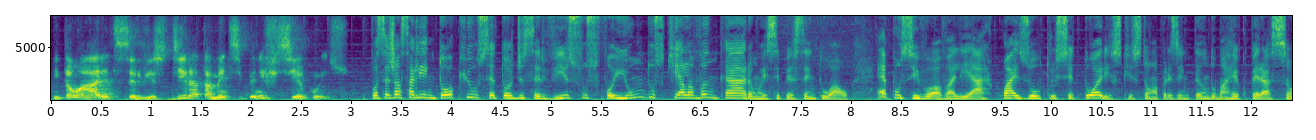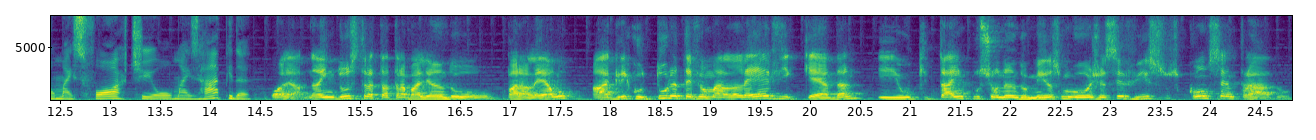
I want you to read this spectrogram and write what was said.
Então a área de serviço diretamente se beneficia com isso. Você já salientou que o setor de serviços foi um dos que alavancaram esse percentual. É possível avaliar quais outros setores que estão apresentando uma recuperação mais forte ou mais rápida? Olha, na indústria está trabalhando paralelo, a agricultura teve uma leve queda e o que está impulsionando mesmo hoje é serviços concentrado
